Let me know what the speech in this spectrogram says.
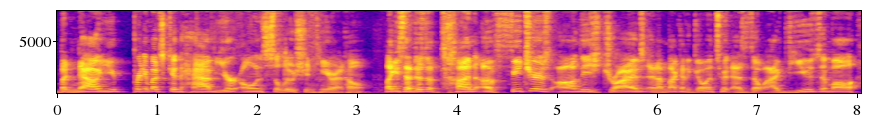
But now you pretty much can have your own solution here at home. Like I said, there's a ton of features on these drives and I'm not gonna go into it as though I've used them all.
